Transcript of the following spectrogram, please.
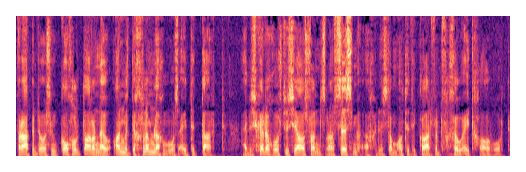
praat met ons in koggeltaal en nou aan met 'n glimlag om ons uit te tart. Hy beskuldig ons toe selfs van rasisme. Ag, dis dan altyd 'n kaart wat gou uitgehaal word.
